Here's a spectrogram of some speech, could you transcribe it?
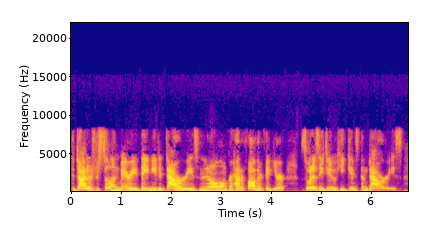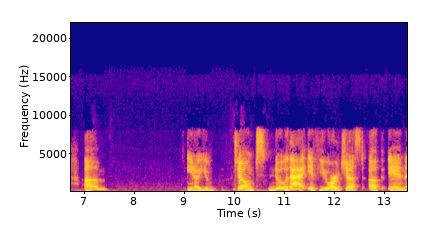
The daughters were still unmarried. They needed dowries and they no longer had a father figure. So what does he do? He gives them dowries. Um, you know you don't know that if you are just up in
